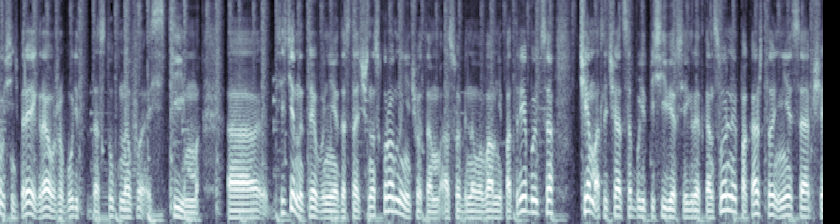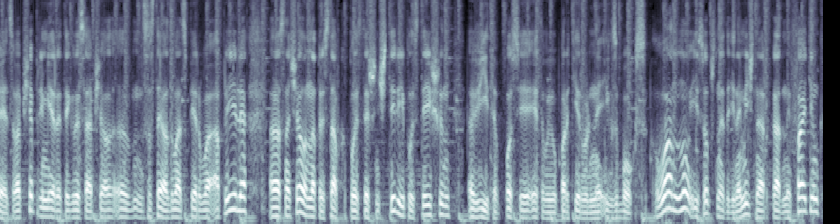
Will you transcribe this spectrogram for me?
э, сентября игра уже будет доступна в Steam. Э, системные требования достаточно скромные, ничего там особенного вам не потребуется. Чем отличаться будет PC-версия игры от консольной, пока что не сообщается. Вообще, премьера этой игры сообщал, состоялась 21 апреля. А сначала на приставках PlayStation 4 и PlayStation Vita. После этого его портировали на Xbox One. Ну и, собственно, это динамичный аркадный файтинг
